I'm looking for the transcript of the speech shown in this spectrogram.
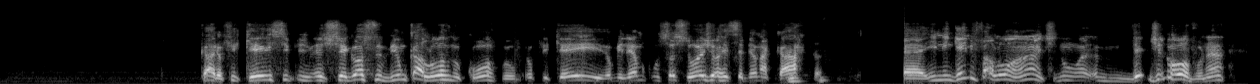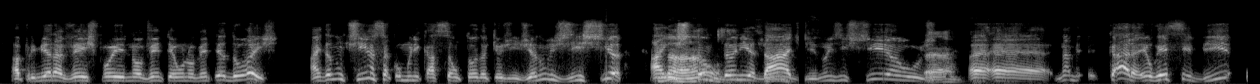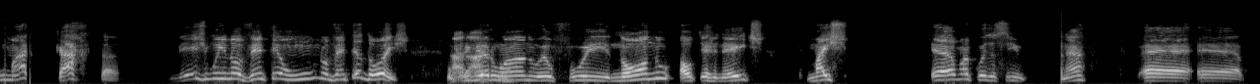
Cara, eu fiquei simplesmente. Chegou a subir um calor no corpo. Eu fiquei. Eu me lembro como se fosse hoje eu recebendo a carta. É, e ninguém me falou antes, não, de, de, novo, né? A primeira vez foi em 91, 92. Ainda não tinha essa comunicação toda que hoje em dia não existia a não, instantaneidade, sim. não existiam os. É. É, é na, cara, eu recebi uma carta, mesmo em 91, 92. O Caraca. primeiro ano eu fui nono, alternate, mas é uma coisa assim, né? É, é,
